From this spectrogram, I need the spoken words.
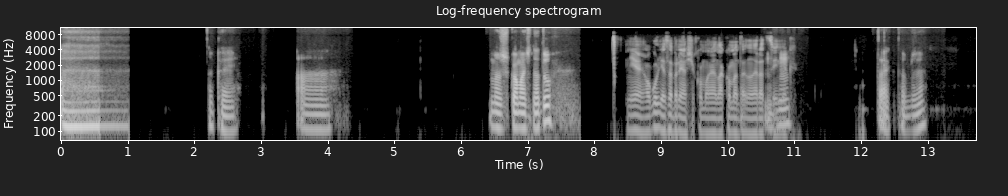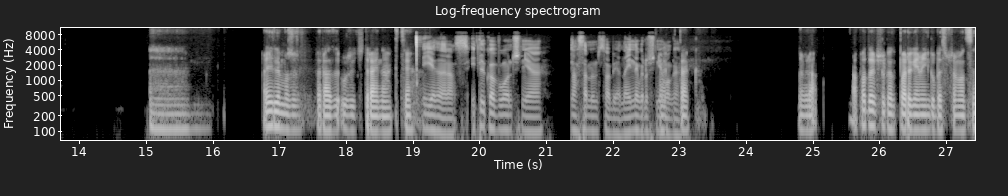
Eee, Okej. A możesz kłamać na dół? Nie, ogólnie zabrania się komania na komendach narracyjnych. Tak, dobrze. Em, A ile możesz razy użyć try na akcję? I jeden raz. I tylko wyłącznie na samym sobie. Na innego już nie tak, mogę. tak. Dobra. A podaj przykład parę gamingu bez przemocy.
